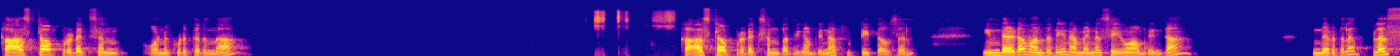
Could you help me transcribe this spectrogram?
காஸ்ட் ஆஃப் ப்ரொடக்ஷன் ஒன்று கொடுத்துருந்தா காஸ்ட் ஆஃப் ப்ரொடக்ஷன் பார்த்தீங்க அப்படின்னா ஃபிஃப்டி தௌசண்ட் இந்த இடம் வந்ததையும் நம்ம என்ன செய்வோம் அப்படின்ட்டா இந்த இடத்துல plus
